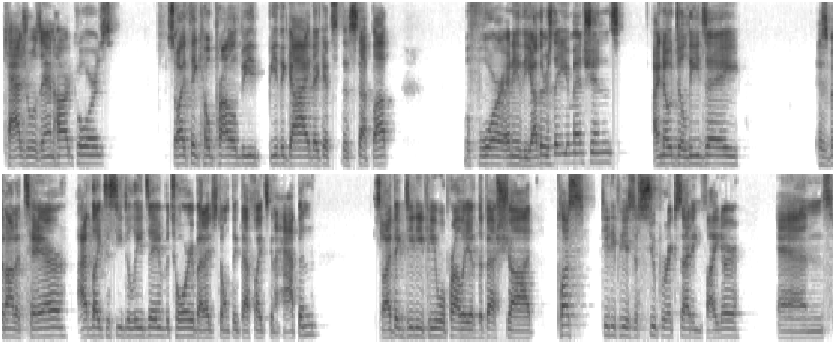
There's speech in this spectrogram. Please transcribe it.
casuals and hardcores. So I think he'll probably be the guy that gets the step up before any of the others that you mentioned. I know Dolidze has been on a tear. I'd like to see Dolidze and Vettori, but I just don't think that fight's going to happen. So I think DDP will probably have the best shot. Plus, DDP is a super exciting fighter, and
